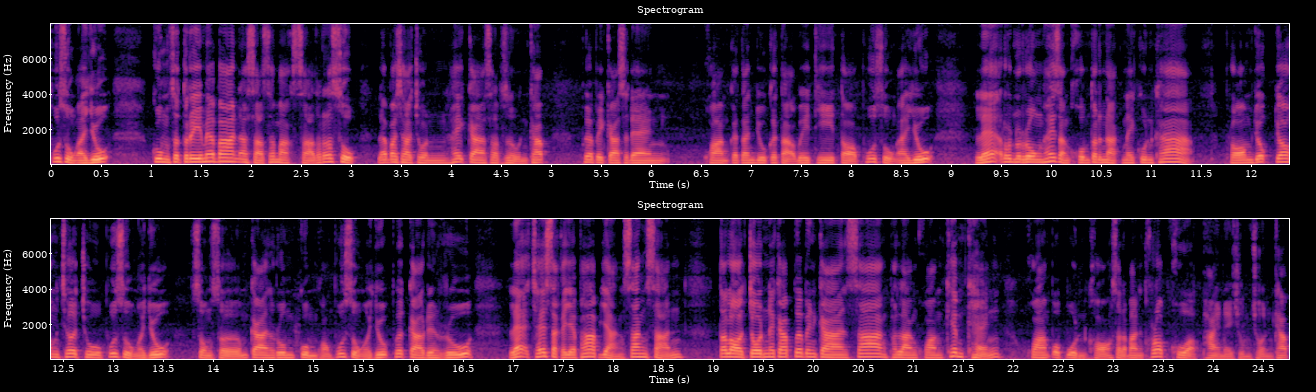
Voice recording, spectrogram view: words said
ผู้สูงอายุ กลุ่มสตรีแม่บ้านอาสาสมัครสาธารณสุข และประชาชนให้การสนับสนุนครับเพื่อเป็นการแสดงความกตัญญูกะตเวทีต่อผู้สูงอายุ และรณรงค์ให้สังคมตระหนักในคุณค่า พร้อมยกย่องเชิดชูผู้สูงอายุ ส่งเสริมการรวมกลุ่มของผู้สูงอายุ เพื่อการเรียนรู้ และใช้ศักยภาพอย่างสร้างสรรค์ ตลอดจนนะครับเพื่อเป็นการสร้างพลังความเข้มแข็ง ความอบอุ่นของสถาบันครอบครัวภายในชุมชนครับ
